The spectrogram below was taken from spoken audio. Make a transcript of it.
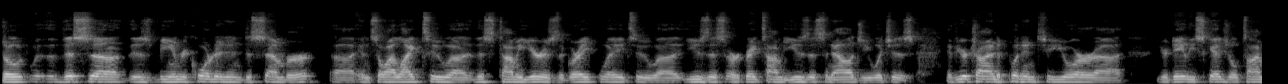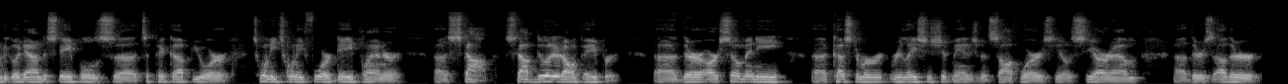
So this uh, is being recorded in December, uh, and so I like to. Uh, this time of year is a great way to uh, use this, or a great time to use this analogy, which is if you're trying to put into your uh, your daily schedule time to go down to Staples uh, to pick up your 2024 day planner. stop, stop doing it on paper. there are so many customer relationship management softwares, you know, CRM. there's other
